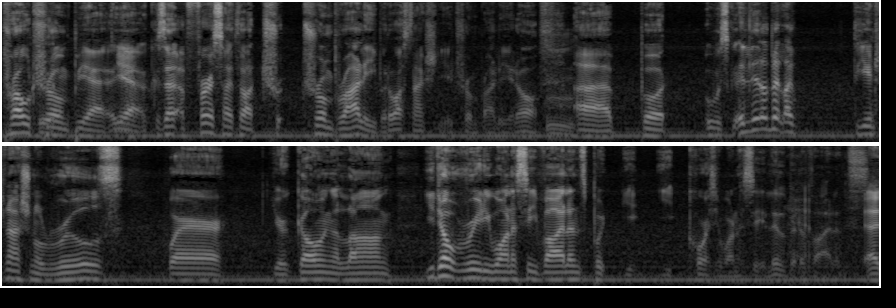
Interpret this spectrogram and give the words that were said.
pro Trump, yeah, yeah. Yeah. Because at first I thought tr- Trump rally, but it wasn't actually a Trump rally at all. Mm. Uh, but it was a little bit like the international rules, where you're going along. You don't really want to see violence, but you, you course, you want to see a little bit of violence. Uh, Yeah.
